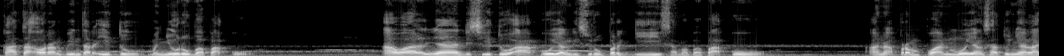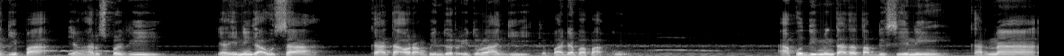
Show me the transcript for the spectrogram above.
Kata orang pintar itu menyuruh bapakku. Awalnya di situ aku yang disuruh pergi sama bapakku Anak perempuanmu yang satunya lagi pak Yang harus pergi. Yang ini nggak usah Kata orang pintar itu lagi kepada bapakku. Aku diminta tetap di sini karena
